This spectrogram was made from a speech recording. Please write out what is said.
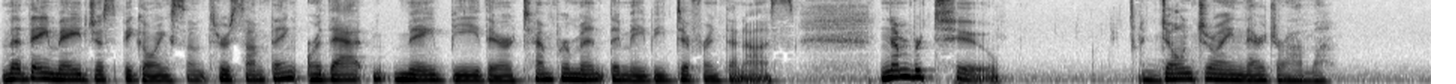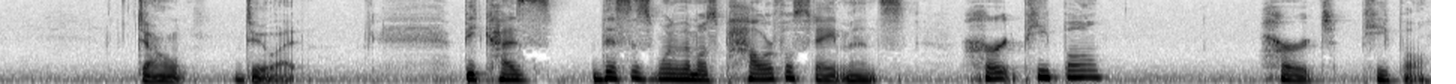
that they may just be going some, through something, or that may be their temperament. They may be different than us. Number two, Don't join their drama. Don't do it. Because this is one of the most powerful statements. Hurt people hurt people.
